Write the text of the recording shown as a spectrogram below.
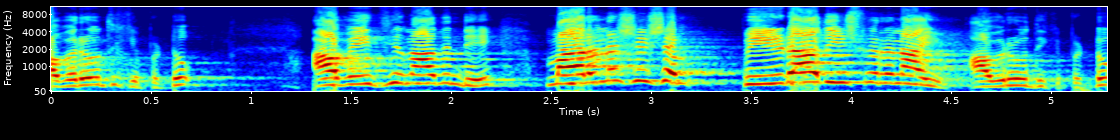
അവരോധിക്കപ്പെട്ടു. അവൈദ്യനാഥിന്റെ മരണശേഷം പീഡാധീശ്വരനായും അവരോധിക്കപ്പെട്ടു.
